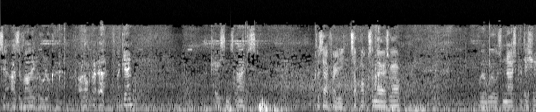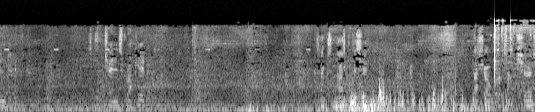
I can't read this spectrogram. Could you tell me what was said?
Once it has a valley it oh, will look a, a lot better again. The casing's nice. Does have a top box in there as well. Wheel wheels in nice condition. Chain and sprocket. Tanks in nice condition. Dash all works as it should.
